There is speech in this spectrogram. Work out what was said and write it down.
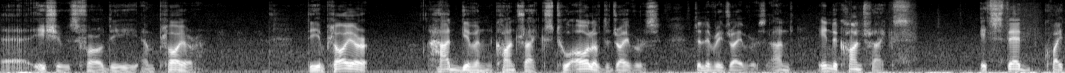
uh, issues for the employer. The employer had given contracts to all of the drivers, delivery drivers, and in the contracts, it said quite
